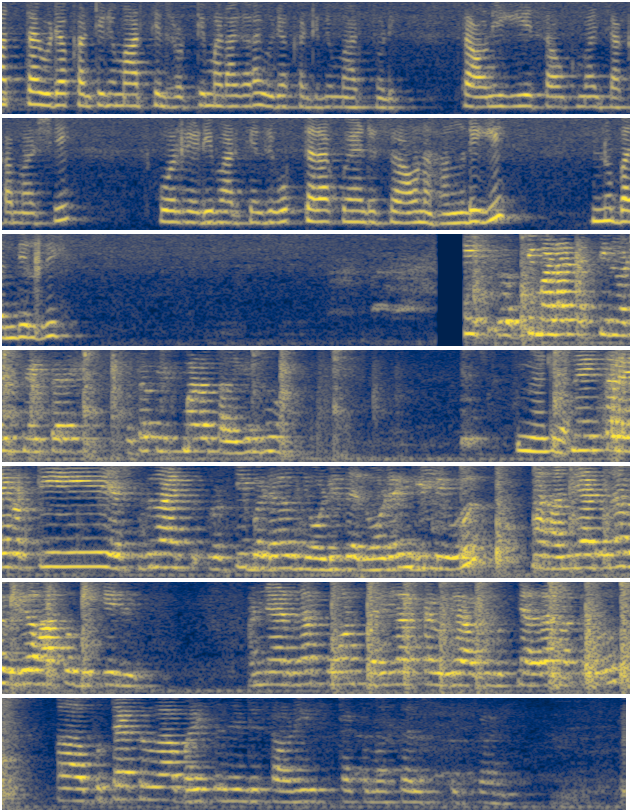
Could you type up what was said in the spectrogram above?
ಮತ್ತು ವಿಡಿಯೋ ಕಂಟಿನ್ಯೂ ಮಾಡ್ತೀನಿ ರೊಟ್ಟಿ ಮಾಡಾಗಾರ ವಿಡಿಯೋ ಕಂಟಿನ್ಯೂ ಮಾಡ್ತೀನಿ ನೋಡಿ. ಶ್ರಾವಣಿಗೆ ಶ್ರಾವಣ ಕುಮಾರ್ ಜಾಕ ಮಾಡಿಸಿ ಸ್ಕೂಲ್ ರೆಡಿ ಮಾಡ್ತೀನಿ ರೀ. ಉಪ್ಪು ತರಕ್ಕೆ ಹೋಗ್ಯಾನ್ರಿ ಶ್ರಾವಣ ಅಂಗಡಿಗೆ. ಇನ್ನೂ ಬಂದಿಲ್ಲ ರೀ. ರೊಟ್ಟಿ ಮಾಡಾಕತ್ತೀನಿ ನೋಡಿ ಸ್ನೇಹಿತರೆ. ಫೋಟೋ ಕ್ಲಿಕ್ ಮಾಡೋ ತಳಗಿಂದು. ಸ್ನೇಹಿತರೆ ರೊಟ್ಟಿ ಎಷ್ಟು ದಿನ ಆಯ್ತು? ರೊಟ್ಟಿ ಬಡಿಯೋದು ನೋಡಿದೆ ನೋಡಂಗಿಲ್ಲ ಇವು. ನಾ ಹನ್ನೆರಡು ದಿನ ವಿಡಿಯೋ ಹಾಕೋಬಿಟ್ಟಿನಿ. ಹನ್ನೆರಡು ದಿನ ಫೋನ್ ಸರಿಲಾಕ ವಿಡಿಯೋ ಹಾಕೋಬಿಟ್ಟಿನಿ. ಅದ್ರ ಮಾತ್ರ ಪುಟ್ಟಾಕವ ಬಳಿತಂದೇನ್ರಿ ಸಾವಣಿ ಪುಟ್ಟಾಕ ಮಸಾಲ ಸಾವಣಿ.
